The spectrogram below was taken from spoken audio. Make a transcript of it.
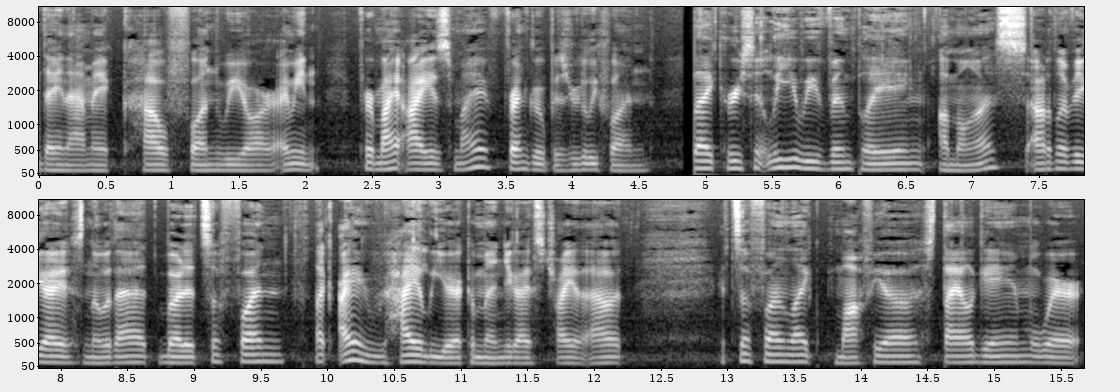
dynamic, how fun we are. I mean, for my eyes, my friend group is really fun. Like recently, we've been playing Among Us. I don't know if you guys know that, but it's a fun. Like I highly recommend you guys try it out. It's a fun like mafia style game where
